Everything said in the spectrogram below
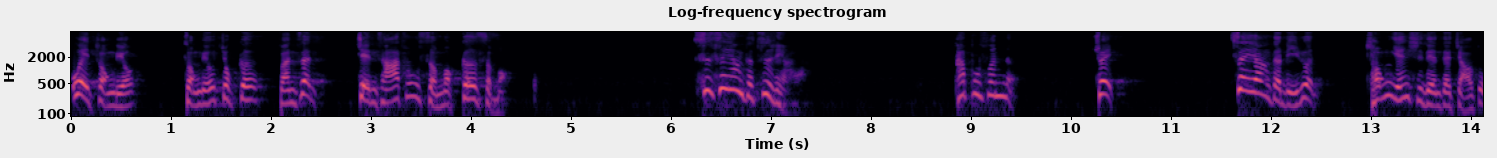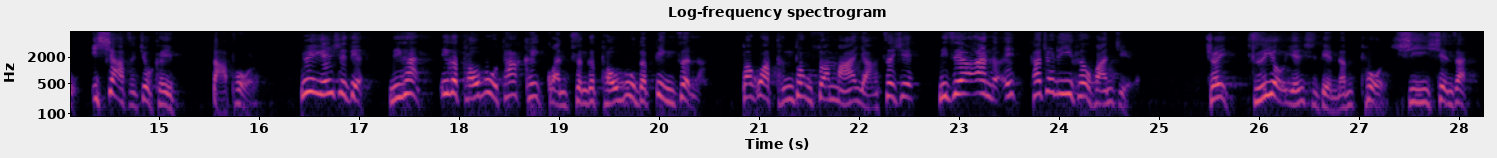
胃肿瘤，肿瘤就割，反正。检查出什么割什么，是这样的治疗啊，它不分的，所以这样的理论从原始点的角度一下子就可以打破了。因为原始点，你看一个头部，它可以管整个头部的病症啊，包括疼痛、酸麻痒这些，你只要按了，哎，它就立刻缓解了。所以只有原始点能破西医现在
